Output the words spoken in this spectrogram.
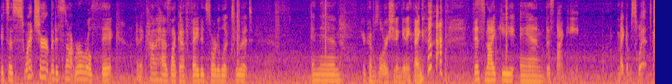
it's a sweatshirt, but it's not real real thick and it kind of has like a faded sort of look to it. And then here comes Lori. She didn't get anything. this Nike and this Nike make them sweat.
